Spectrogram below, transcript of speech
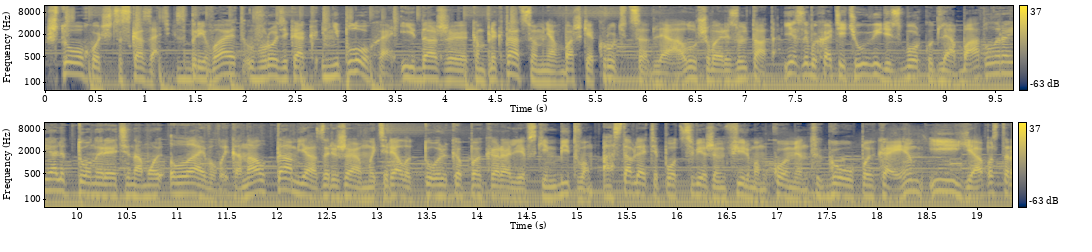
Что хочется сказать, сбривает вроде как неплохо и даже комплектация у меня в башке крутится для лучшего результата. Если вы хотите увидеть сборку для Battle Royale, то ныряйте на мой лайвовый канал, там я заряжаю материалы только по королевским битвам. Оставляйте под свежим фильмом коммент GoPKM и я постараюсь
